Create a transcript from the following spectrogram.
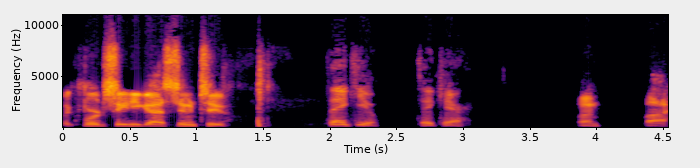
Look forward to seeing you guys soon, too. Thank you. Take care. Fun. Bye.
